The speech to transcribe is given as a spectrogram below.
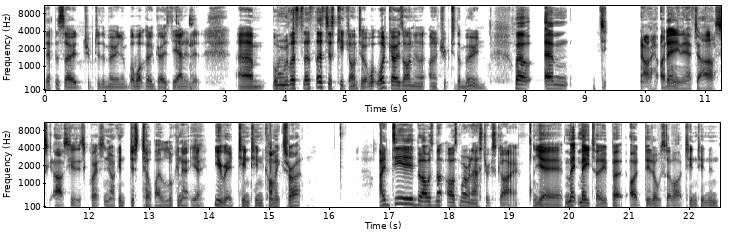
episode trip to the moon and what kind of goes down in it. Um, well, let's let's, let's just kick onto it. What what goes on in a, on a trip to the moon? Well, um, d- no, I don't even have to ask ask you this question. I can just tell by looking at you. You read Tintin comics, right? I did, but I was I was more of an Asterix guy. Yeah, me, me too. But I did also like Tintin, and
